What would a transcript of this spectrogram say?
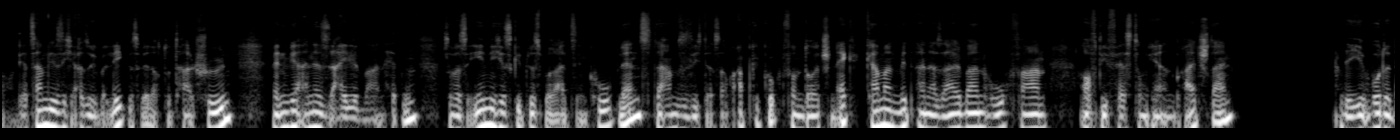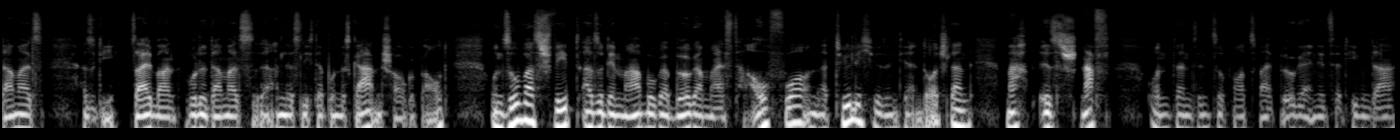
so, und jetzt haben die sich also überlegt, es wäre doch total schön, wenn wir eine Seilbahn hätten. Sowas ähnliches gibt es bereits in Koblenz. Da haben sie sich das auch abgeguckt. Vom deutschen Eck kann man mit einer Seilbahn hochfahren auf die Festung Ehrenbreitstein. Die wurde damals, also die Seilbahn wurde damals äh, anlässlich der Bundesgartenschau gebaut. Und sowas schwebt also dem Marburger Bürgermeister auch vor. Und natürlich, wir sind ja in Deutschland, macht es Schnaff. Und dann sind sofort zwei Bürgerinitiativen da,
